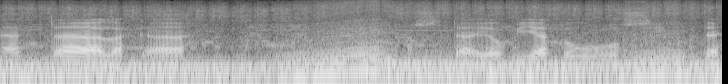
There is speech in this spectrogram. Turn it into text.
Ei näy täälläkään. No sitä ei oo vielä tullut sitten.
